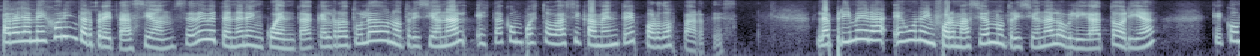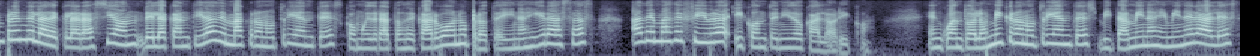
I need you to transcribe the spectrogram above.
Para la mejor interpretación se debe tener en cuenta que el rotulado nutricional está compuesto básicamente por dos partes. La primera es una información nutricional obligatoria que comprende la declaración de la cantidad de macronutrientes como hidratos de carbono, proteínas y grasas, además de fibra y contenido calórico. En cuanto a los micronutrientes, vitaminas y minerales,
